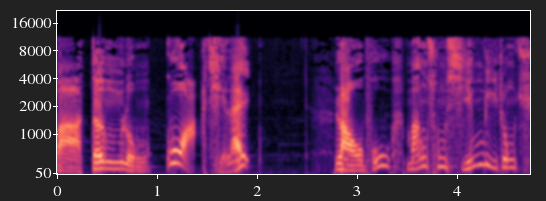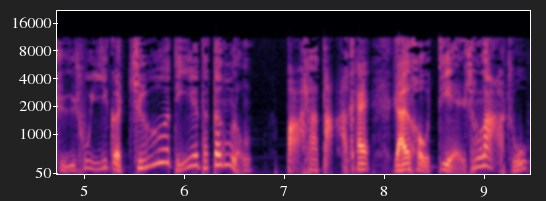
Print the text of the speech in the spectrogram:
把灯笼挂起来。”老仆忙从行李中取出一个折叠的灯笼。把它打开，然后点上蜡烛，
